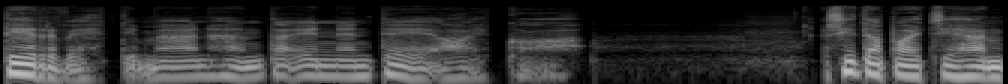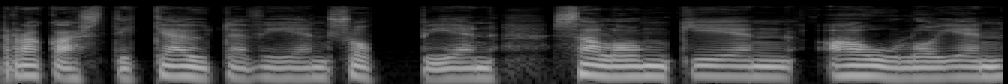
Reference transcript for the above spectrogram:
tervehtimään häntä ennen teeaikaa. Sitä paitsi hän rakasti käytävien, soppien, salonkien, aulojen,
